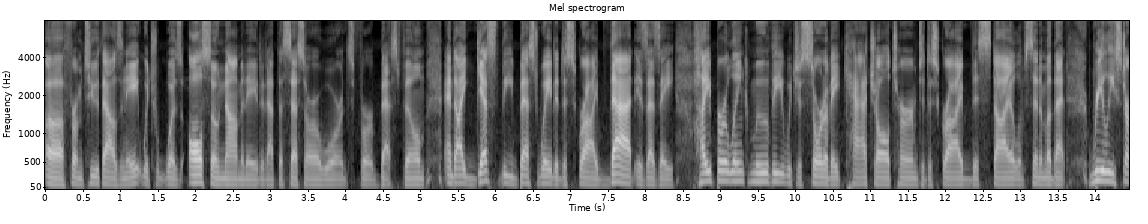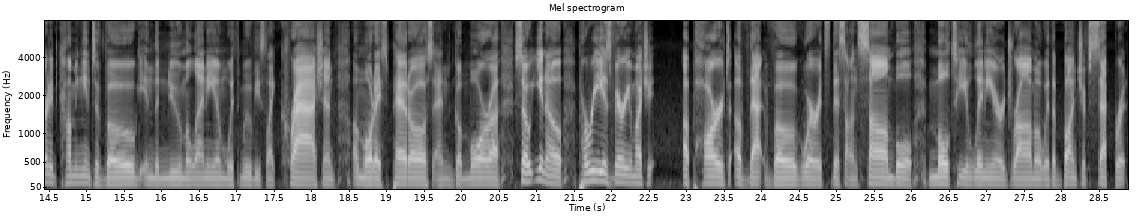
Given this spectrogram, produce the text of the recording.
uh, from 2008, which was also nominated at the César Awards for Best Film, and I guess the best way to describe that that is as a hyperlink movie, which is sort of a catch all term to describe this style of cinema that really started coming into vogue in the new millennium with movies like Crash and Amores Perros and Gomorrah. So, you know, Paris is very much a part of that vogue where it's this ensemble multi-linear drama with a bunch of separate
